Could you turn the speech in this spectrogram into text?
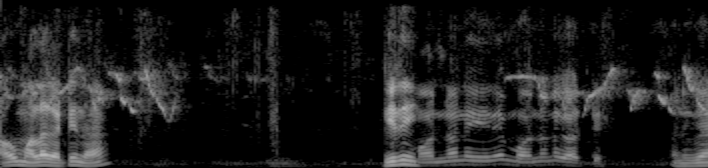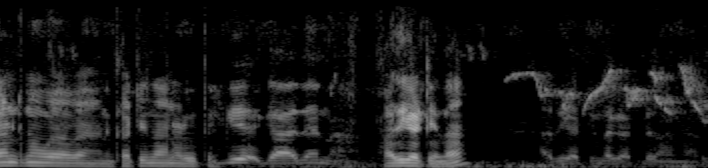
ఆవు మళ్ళా కట్టిందా? ఇది మొన్న కట్టి. నువ్వే అంటున్నావు కదా కట్టిందా అని అడిగితే? అది కట్టిందా? అది కట్టిందా కట్టలేదా అన్నారు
